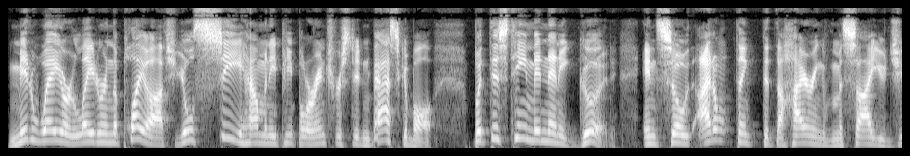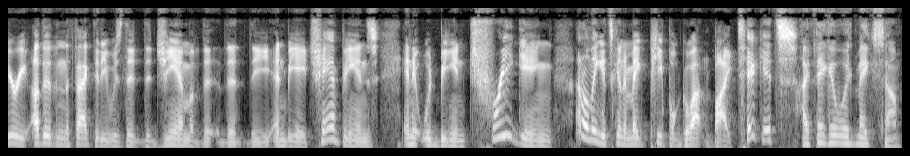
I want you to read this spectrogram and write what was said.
midway or later in the playoffs, you'll see how many people are interested in basketball. But this team isn't any good. And so I don't think that the hiring of Masai Ujiri, other than the fact that he was the, the GM of the, the, the NBA champions, and it would be intriguing, I don't think it's going to make people go out and buy tickets. I think it would make some.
